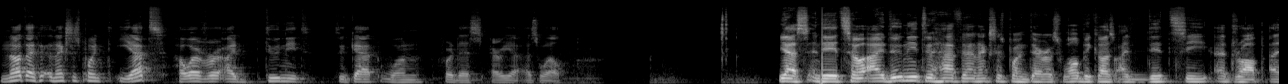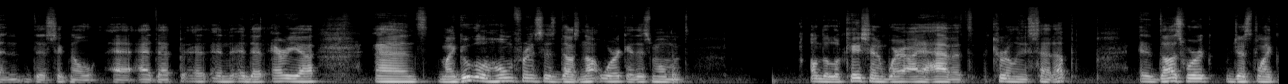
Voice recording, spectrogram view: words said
Not an access point yet. However, I do need to get one for this area as well. Yes, indeed. So I do need to have an access point there as well because I did see a drop in the signal uh, at that uh, in, in that area, and my Google Home, for instance, does not work at this moment on the location where I have it currently set up. It does work just like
